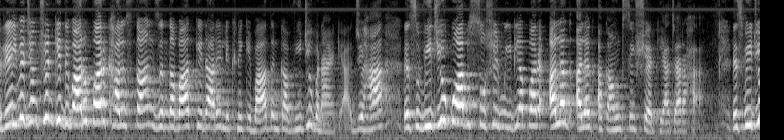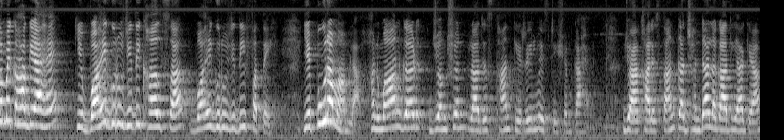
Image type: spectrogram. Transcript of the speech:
रेलवे जंक्शन की दीवारों पर खालिस्तान जिंदाबाद के नारे लिखने के बाद इनका वीडियो बनाया गया जी हाँ इस वीडियो को अब सोशल मीडिया पर अलग अलग अकाउंट से शेयर किया जा रहा इस वीडियो में कहा गया है कि वाहे गुरु जी दी खालसा वाहे गुरु जी दी फतेह। ये पूरा मामला हनुमानगढ़ जंक्शन राजस्थान के रेलवे स्टेशन का है, जहाँ खालिस्तान का झंडा लगा दिया गया।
